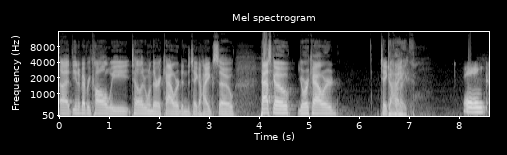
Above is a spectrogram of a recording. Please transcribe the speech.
uh, at the end of every call, we tell everyone they're a coward and to take a hike. So, Pasco, you're a coward. Take, a, Take a hike. hike. Thanks.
